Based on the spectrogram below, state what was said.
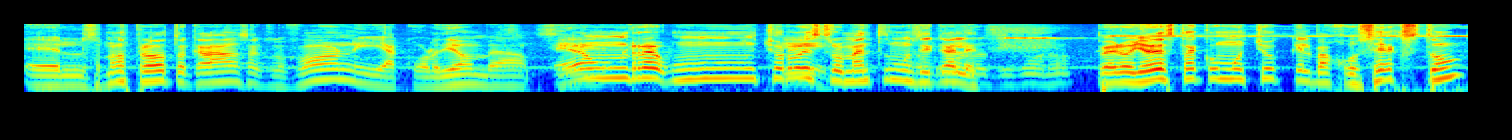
eh, los hermanos Prado tocaban saxofón y acordeón, ¿verdad? Sí. Era un, re- un chorro de Sí. instrumentos ¿Cómo musicales. no? Cómo no. Pero yo destaco mucho que el bajo sexto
